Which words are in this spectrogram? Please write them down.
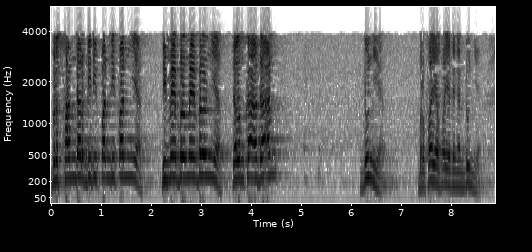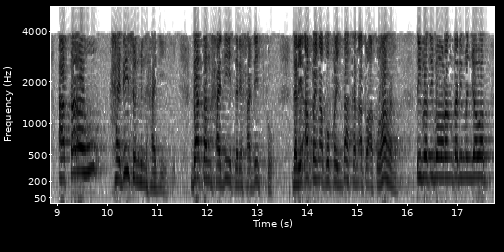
bersandar di dipan-dipannya, di mebel-mebelnya dalam keadaan dunia, berfaya-faya dengan dunia. Atau hadisun min hadisi. Datang hadis dari hadisku. Dari apa yang aku perintahkan atau aku larang. Tiba-tiba orang tadi menjawab,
